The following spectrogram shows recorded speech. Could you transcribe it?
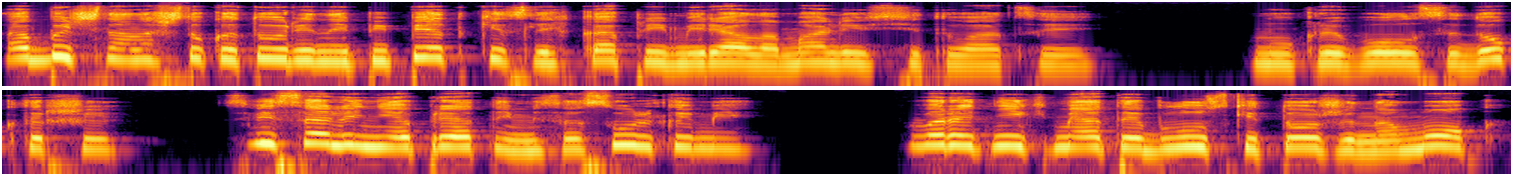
обычно на штукатуренной пипетке слегка примерял Амалию с ситуацией. Мокрые волосы докторши свисали неопрятными сосульками, воротник мятой блузки тоже намок,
